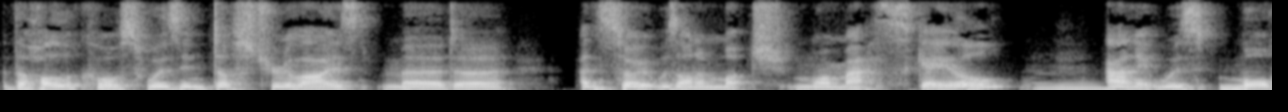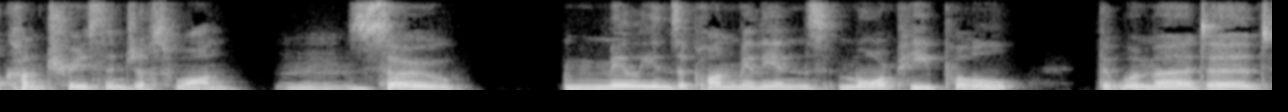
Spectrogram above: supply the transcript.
the holocaust was industrialized murder and so it was on a much more mass scale Mm. and it was more countries than just one Mm. so millions upon millions more people that were murdered.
